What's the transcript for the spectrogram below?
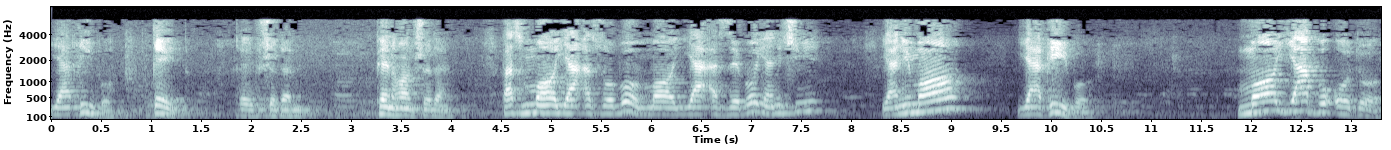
یقیب. و قیب قیب شدن. پنهان شدن. پس ما یعذبو ما یعذبو یعنی چی؟ یعنی ما یقیبو ما یبعدو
